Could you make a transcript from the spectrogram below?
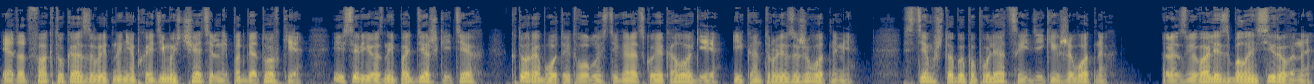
Этот факт указывает на необходимость тщательной подготовки и серьезной поддержки тех, кто работает в области городской экологии и контроля за животными с тем, чтобы популяции диких животных развивались сбалансированно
